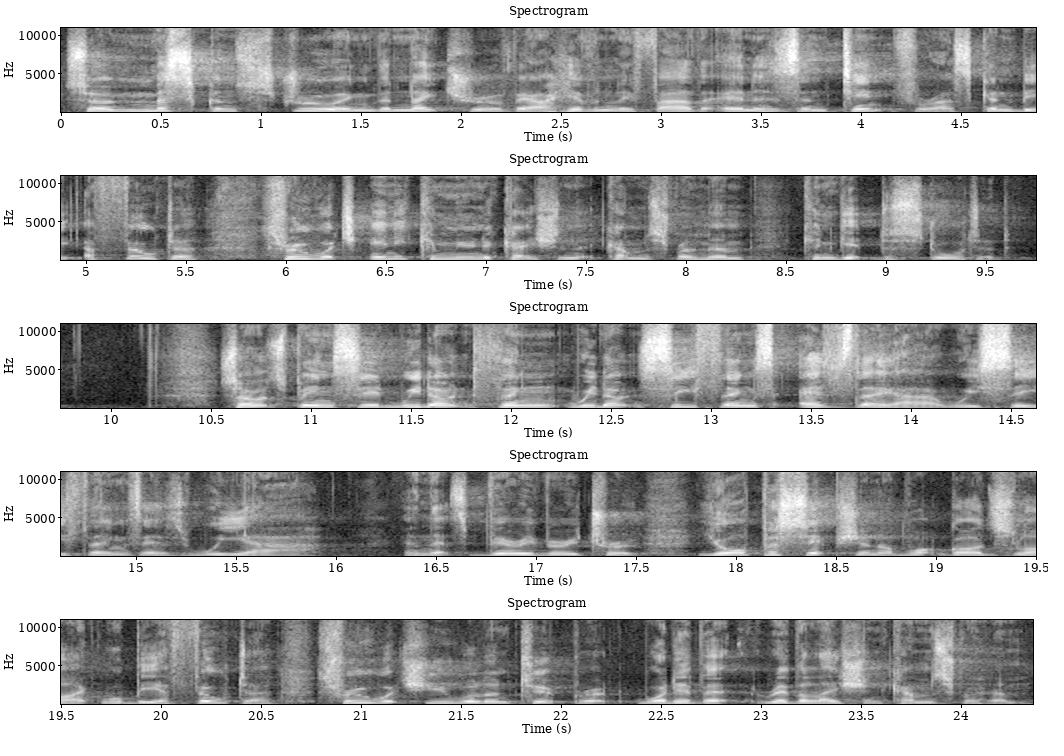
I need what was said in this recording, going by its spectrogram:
So, misconstruing the nature of our Heavenly Father and His intent for us can be a filter through which any communication that comes from Him can get distorted. So, it's been said we don't, think, we don't see things as they are, we see things as we are. And that's very, very true. Your perception of what God's like will be a filter through which you will interpret whatever revelation comes for Him.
